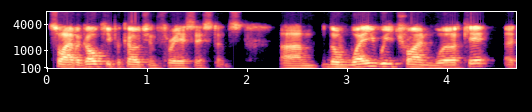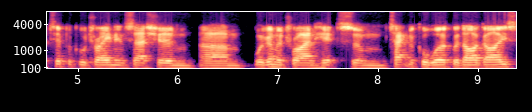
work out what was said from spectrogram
so I have a goalkeeper coach and three assistants. Um, the way we try and work it, a typical training session, um, we're going to try and hit some technical work with our guys.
